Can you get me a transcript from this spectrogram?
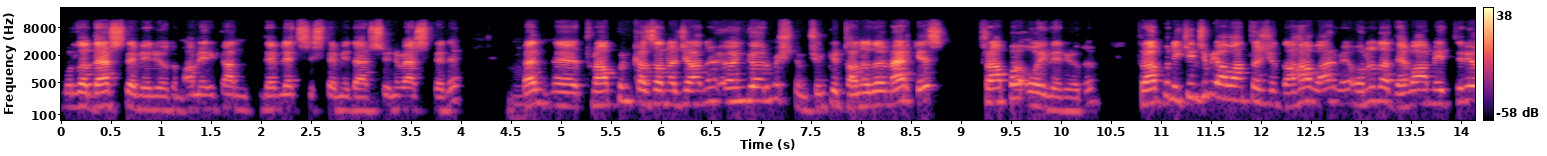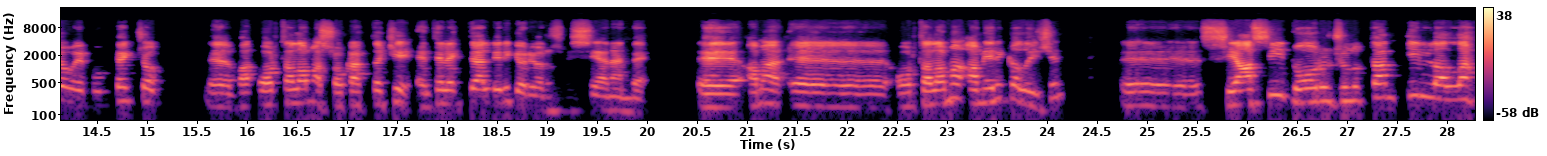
burada ders de veriyordum. Amerikan devlet sistemi dersi üniversitede. Ben e, Trump'ın kazanacağını öngörmüştüm. Çünkü tanıdığım herkes Trump'a oy veriyordu. Trump'ın ikinci bir avantajı daha var ve onu da devam ettiriyor ve bu pek çok e, ortalama sokaktaki entelektüelleri görüyoruz biz CNN'de. Ama ortalama Amerikalı için e, siyasi doğruculuktan illallah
